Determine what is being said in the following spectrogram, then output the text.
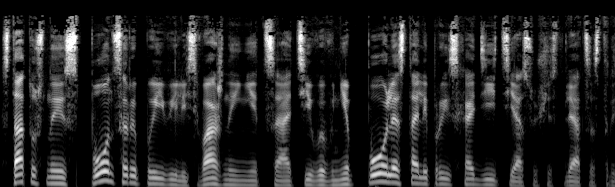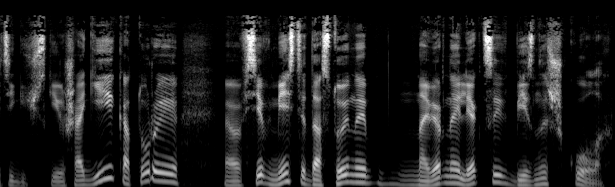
Статусные спонсоры появились, важные инициативы вне поля стали происходить и осуществляться стратегические шаги, которые э, все вместе достойны, наверное, лекций в бизнес-школах.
